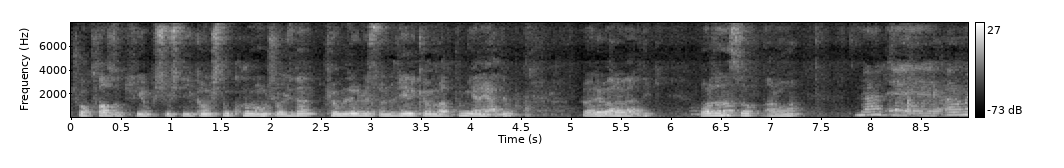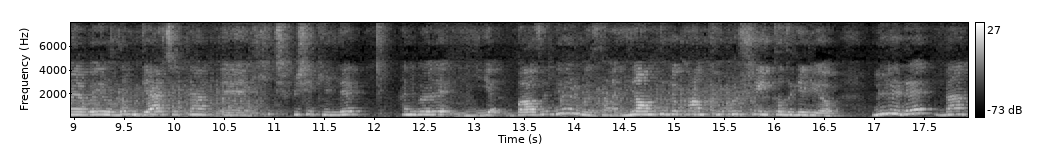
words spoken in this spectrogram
çok fazla tütün yapışmıştı. Yıkamıştım kurumamış. O yüzden kömürleri söndürdüm. Yeni kömür attım. Yine geldim. Böyle bir ara verdik. Orada nasıl aroma? Ben e, aramaya bayıldım. Gerçekten e, hiçbir şekilde hani böyle ya- bazen diyorum ya sana yandı Gökhan kömür şeyi tadı geliyor. Lüle'de ben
